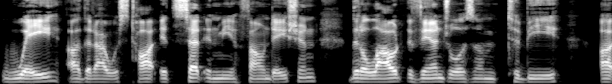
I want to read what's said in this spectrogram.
way uh, that i was taught it set in me a foundation that allowed evangelism to be uh,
